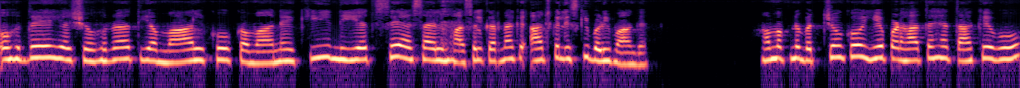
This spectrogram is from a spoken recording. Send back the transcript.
عہدے یا شہرت یا مال کو کمانے کی نیت سے ایسا علم حاصل کرنا کہ آج کل اس کی بڑی مانگ ہے۔ ہم اپنے بچوں کو یہ پڑھاتے ہیں تاکہ وہ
